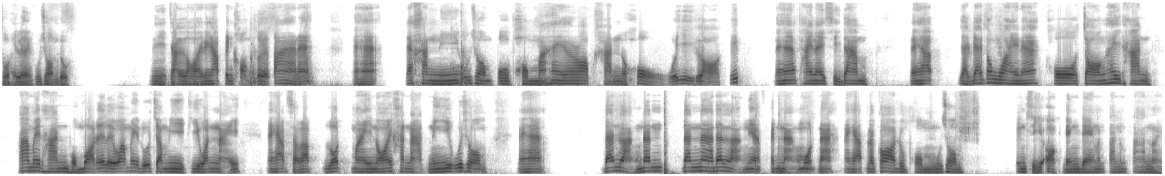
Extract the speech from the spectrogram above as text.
สวยเลยคุณผู้ชมดู นี่การลอยนะครับเป็นของโตโยต้านะนะฮะและคันนี้คุณผู้ชมปูพรมมาให้รอบคันโอ้โหหล่อกิ๊บนะฮะภายในสีดำนะครับ อยากได้ต้องไวนะโทรจองให้ทัน ถ้าไม่ทันผมบอกได้เลยว่าไม่รู้จะมีอีกทีวันไหน นะครับสำหรับรถไม่น้อยขนาดนี้คุณผู้ชมนะฮะด้านหลังด้านด้านหน้าด้านหลังเนี่ยเป็นหนังหมดนะนะครับ แล้วก็ดูพรมคุณผู้ชม เป็นสีออกแดงๆน้ำตาลน้ำตาลหน่อย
